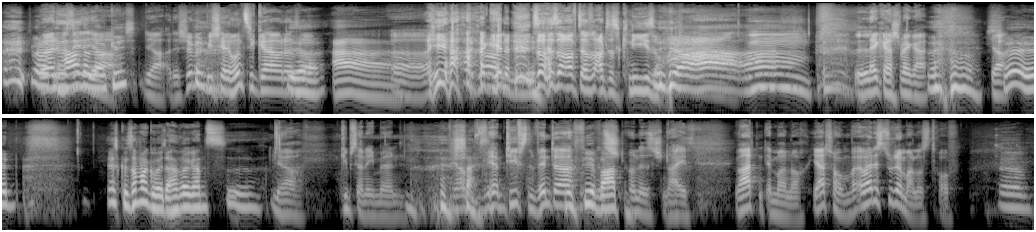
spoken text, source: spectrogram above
Ich meine, die Haare ja, lockig. ja, der schön mit Michelle Hunziker oder Ja. Ah. so. Äh, ja, genau. So, so auf, das, auf das Knie. So. Ja. Mm, lecker Schmecker. Ja. Schön. Jetzt Sommergewitter haben wir ganz. Äh, Ja, gibt's ja nicht mehr. Wir haben, wir haben tiefsten Winter Viel und, warten. Es, und es schneit. Wir warten immer noch. Ja, Tom, hattest du denn mal Lust drauf? ähm,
